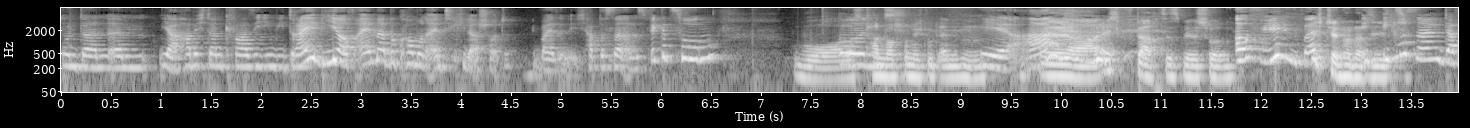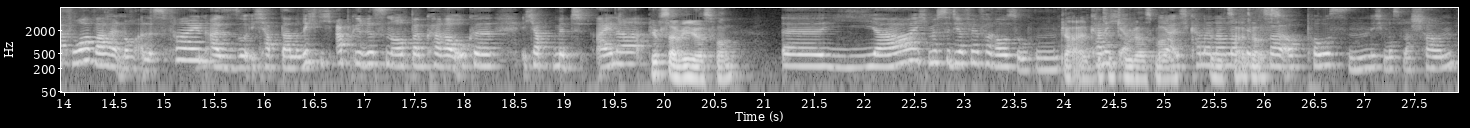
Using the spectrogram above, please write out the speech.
Und dann, ähm, ja, habe ich dann quasi irgendwie drei Bier auf einmal bekommen und einen Tequila-Shot. Weiß ich nicht. Habe das dann alles weggezogen. Boah, das kann doch schon nicht gut enden. Ja. Ja, ich dachte es mir schon. Auf jeden Fall. Ich kenne 100 ich, ich muss sagen, davor war halt noch alles fein. Also so, ich habe dann richtig abgerissen, auch beim Karaoke. Ich habe mit einer... Gibt es da Videos von? Äh, ja, ich müsste die auf jeden Fall raussuchen. Geil, kann ich, tu das mal. Ja, ich kann dann, auf jeden hast. Fall auch posten. Ich muss mal schauen.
